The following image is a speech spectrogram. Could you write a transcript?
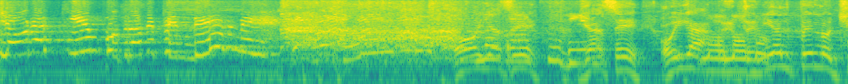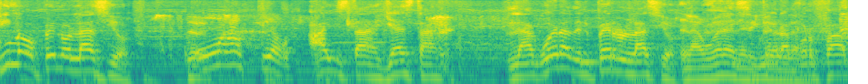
¿Y ahora quién podrá defenderme? Oh, ya ¿Cómo va sé, ya sé. Oiga, No, no, ¿tenía no. el pelo chino o pelo lacio? Lacio. Ahí está, ya está. La güera del perro lacio. La güera del Señora, perro por favor.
